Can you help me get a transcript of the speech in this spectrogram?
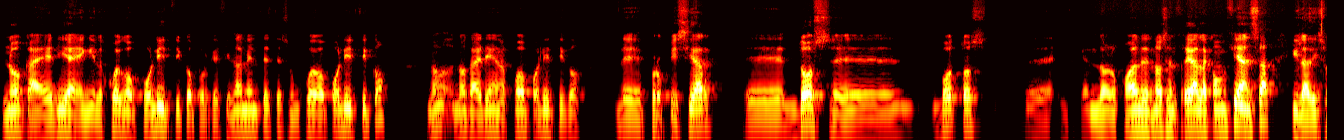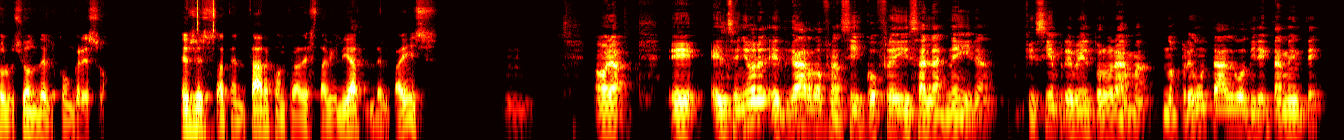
no caería en el juego político, porque finalmente este es un juego político, no, no caería en el juego político de propiciar eh, dos eh, votos eh, en los cuales no se entrega la confianza y la disolución del Congreso. Eso es atentar contra la estabilidad del país. Mm. Ahora, el señor Edgardo Francisco Freddy Salas Neira, que siempre ve el programa, nos pregunta algo directamente.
